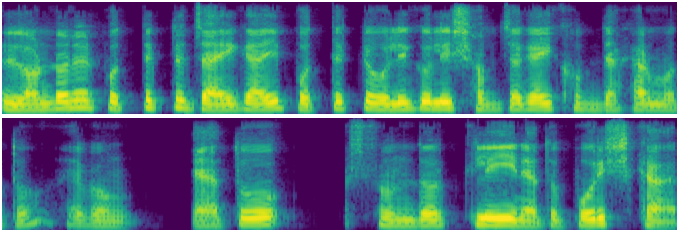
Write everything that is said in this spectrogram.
লন্ডনের প্রত্যেকটা জায়গায়, প্রত্যেকটা অলিগলি সব জায়গায় খুব দেখার মতো এবং এত সুন্দর ক্লিন, এত পরিষ্কার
